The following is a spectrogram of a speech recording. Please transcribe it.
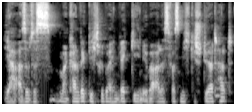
ja, also das, man kann wirklich drüber hinweggehen über alles, was mich gestört hat.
